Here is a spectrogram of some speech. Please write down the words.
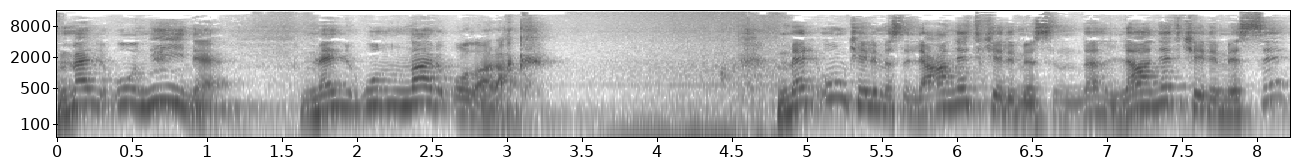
Mel'unine mel'unlar olarak mel'un kelimesi lanet kelimesinden lanet kelimesi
